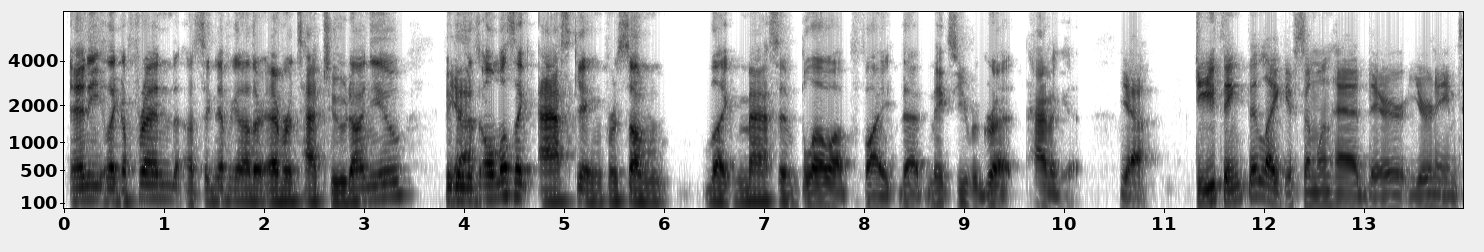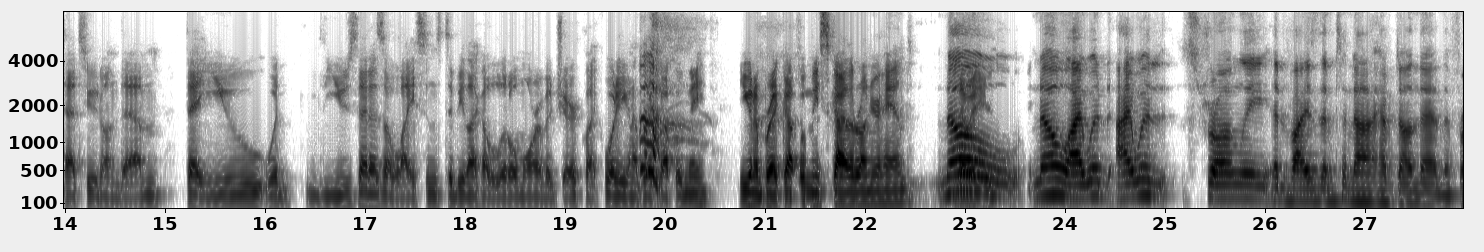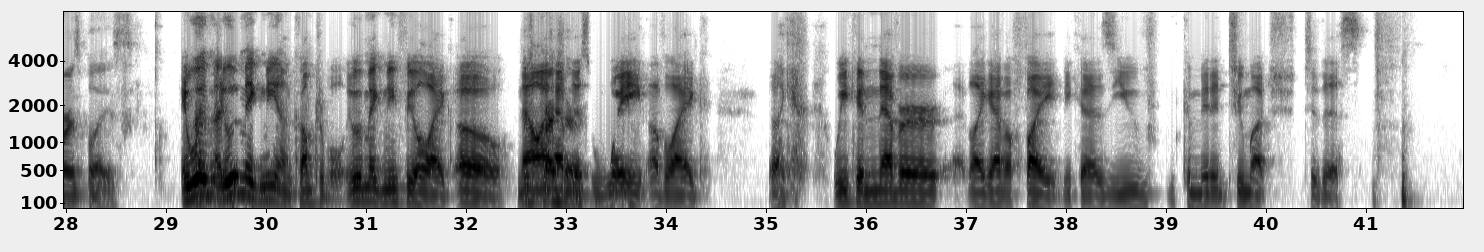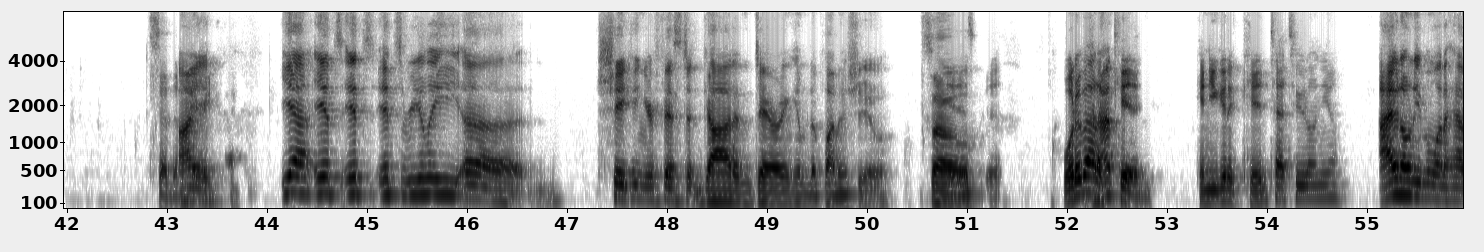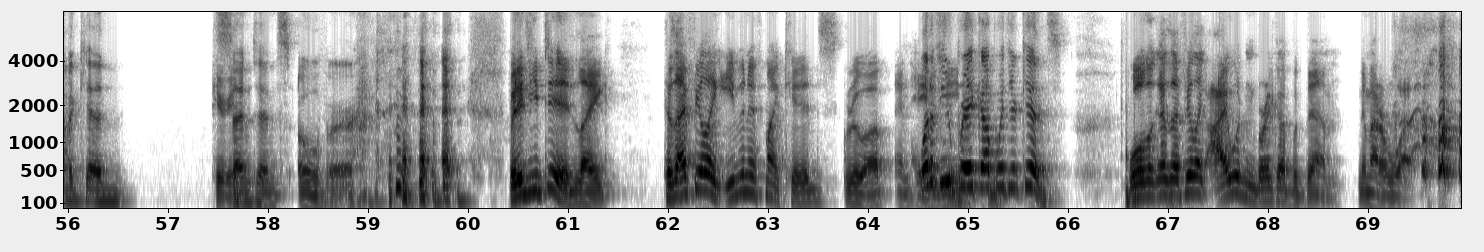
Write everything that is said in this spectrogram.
any like a friend, a significant other ever tattooed on you because Yeah. it's almost like asking for some like massive blow up fight that makes you regret having it. Yeah. Do you think that like if someone had their your name tattooed on them, that you would use that as a license to be like a little more of a jerk? Like, what are you gonna break up with me? You gonna break up with me, Skylar, on your hand? No, no, I would I would strongly advise them to not have done that in the first place. It would I- it would make me uncomfortable. It would make me feel like, oh, now I have this weight of like like we can never like have a fight because you've committed too much to this. Said the I- Yeah, it's it's it's really uh shaking your fist at God and daring him to punish you. So. What about And a I'm- kid? Can you get a kid tattooed on you? I don't even want to have a kid Period. sentence over. but if you did, like, because I feel like even if my kids grew up and hated what if you me- break up with your kids? Well, because I feel like I wouldn't break up with them no matter what.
